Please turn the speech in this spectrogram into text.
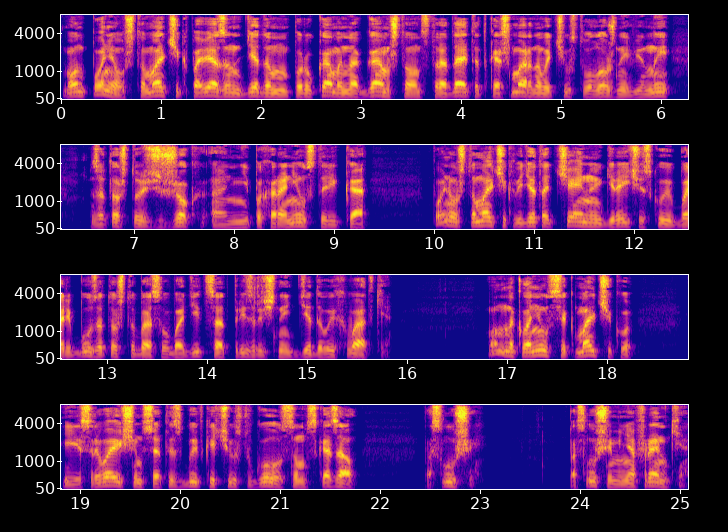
Он понял, что мальчик повязан дедом по рукам и ногам, что он страдает от кошмарного чувства ложной вины за то, что сжег, а не похоронил старика. Понял, что мальчик ведет отчаянную героическую борьбу за то, чтобы освободиться от призрачной дедовой хватки. Он наклонился к мальчику и, срывающимся от избытка чувств голосом, сказал, «Послушай, послушай меня, Фрэнки,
